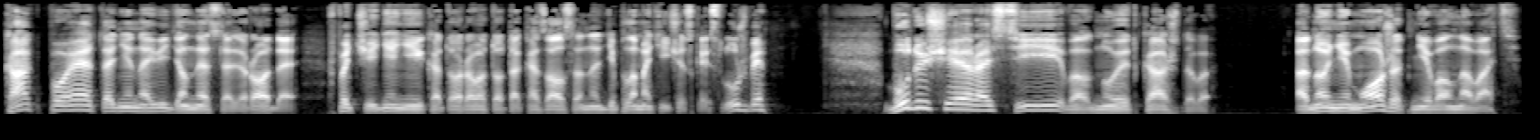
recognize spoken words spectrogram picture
как поэта ненавидел Нессельроде, в подчинении которого тот оказался на дипломатической службе, будущее России волнует каждого. Оно не может не волновать.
